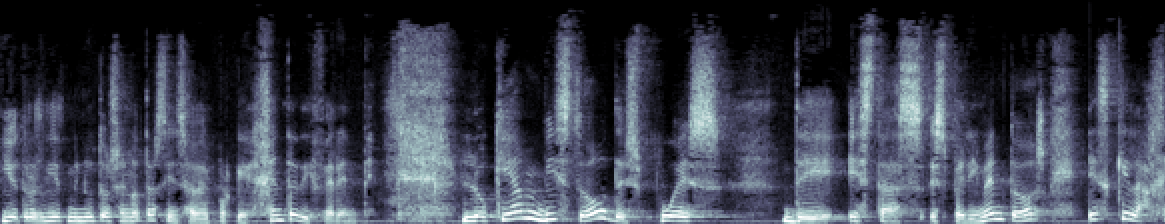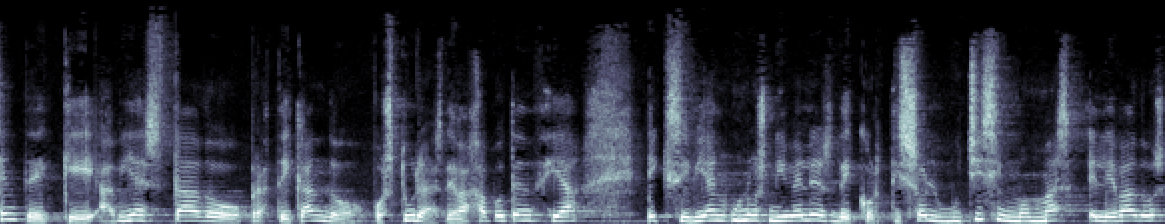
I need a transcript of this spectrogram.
y otros 10 minutos en otras sin saber por qué. Gente diferente. Lo que han visto después de estos experimentos es que la gente que había estado practicando posturas de baja potencia exhibían unos niveles de cortisol muchísimo más elevados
